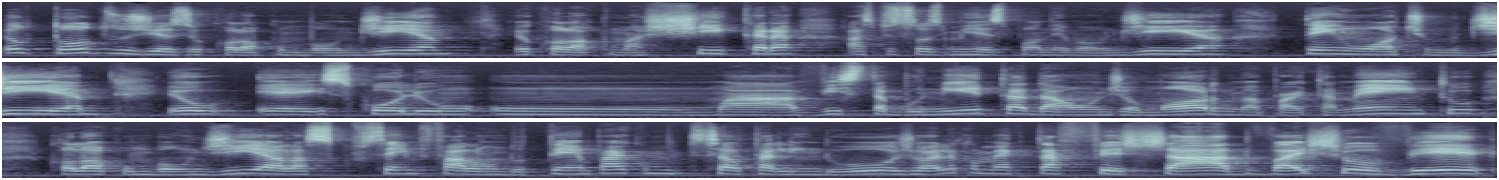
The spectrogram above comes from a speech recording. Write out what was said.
Eu, todos os dias, eu coloco um bom dia, eu coloco uma xícara, as pessoas me respondem bom dia, tenho um ótimo dia, eu eh, escolho um- uma vista bonita da onde eu moro, no meu apartamento, coloco um bom dia, elas sempre falam do tempo, ai, como o céu tá lindo hoje, olha como é que tá fechado, vai chover.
